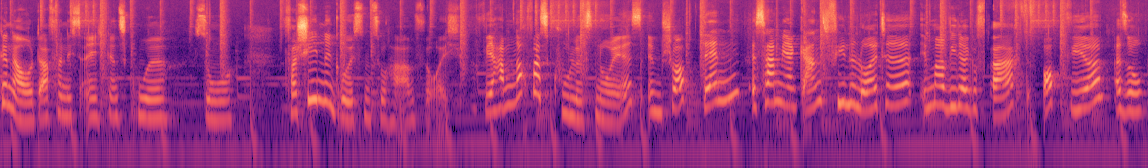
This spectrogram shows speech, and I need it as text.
Genau, da fand ich es eigentlich ganz cool, so verschiedene Größen zu haben für euch. Wir haben noch was Cooles Neues im Shop, denn es haben ja ganz viele Leute immer wieder gefragt, ob wir, also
